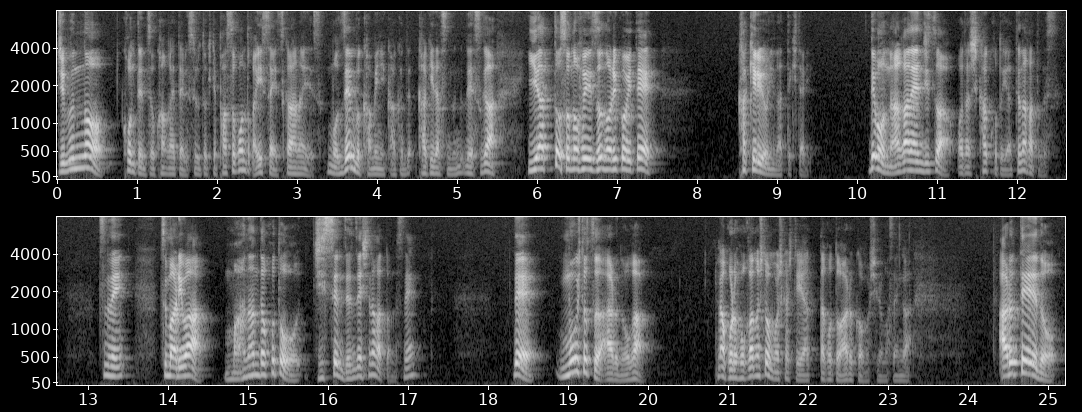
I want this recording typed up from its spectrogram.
自分のコンテンツを考えたりするときってパソコンとか一切使わないです。もう全部紙に書き出すんですが、やっとそのフェーズを乗り越えて書けるようになってきたり。でも長年実は私書くことやってなかったです。常に、つまりは学んだことを実践全然しなかったんですね。で、もう一つあるのが、まあこれ他の人ももしかしてやったことあるかもしれませんが、ある程度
